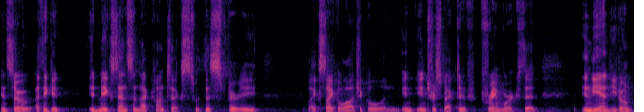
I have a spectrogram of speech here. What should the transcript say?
and so I think it it makes sense in that context with this very like psychological and in, introspective framework that in the end you don't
